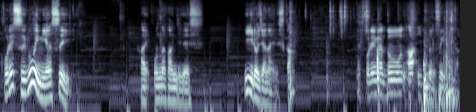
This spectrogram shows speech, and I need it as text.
これすごい見やすい。はい、こんな感じです。いい色じゃないですか？これがどう、あ、1分過ぎてた。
